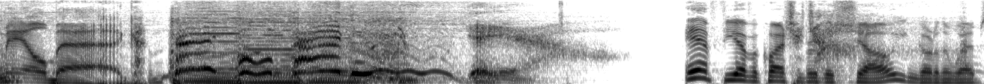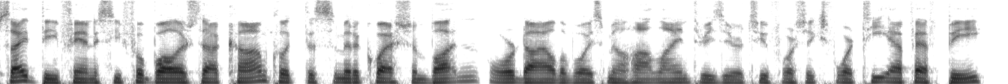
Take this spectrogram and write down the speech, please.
Mailbag. If you have a question for the show, you can go to the website, thefantasyfootballers.com, click the submit a question button, or dial the voicemail hotline 302-464-TFFB.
